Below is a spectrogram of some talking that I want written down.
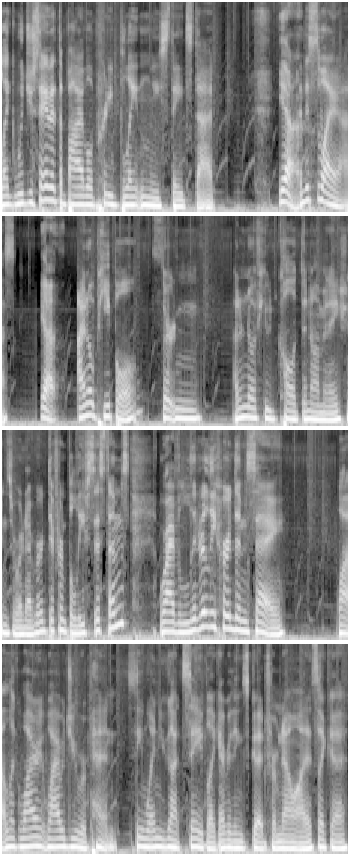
Like, would you say that the Bible pretty blatantly states that? yeah, And this is why I ask. yeah, I know people, certain, I don't know if you'd call it denominations or whatever, different belief systems, where I've literally heard them say, "Why, like, why, why would you repent? See, when you got saved, like everything's good from now on. It's like a,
